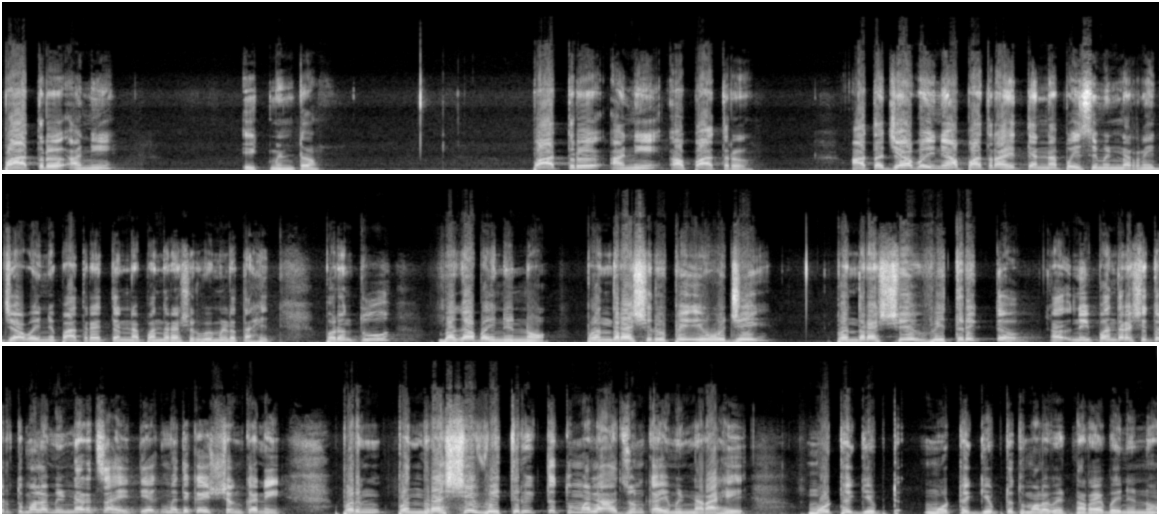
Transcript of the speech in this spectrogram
पात्र आणि एक मिनटं. पात्र आणि अपात्र. आता ज्या बहिणी अपात्र आहेत त्यांना पैसे मिळणार नाहीत. ज्या बहिणी पात्र आहेत त्यांना पंधराशे रुपये मिळत आहेत. परंतु बघा बहिणींनो पंधराशे रुपयेऐवजी पंधराशे व्यतिरिक्त नाही पंधराशे तर तुम्हाला मिळणारच आहे त्यामध्ये काही शंका नाही. पण पंधराशे व्यतिरिक्त तुम्हाला अजून काय मिळणार आहे? मोठं गिफ्ट मोठं गिफ्ट तुम्हाला भेटणार आहे बहिणींनो.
